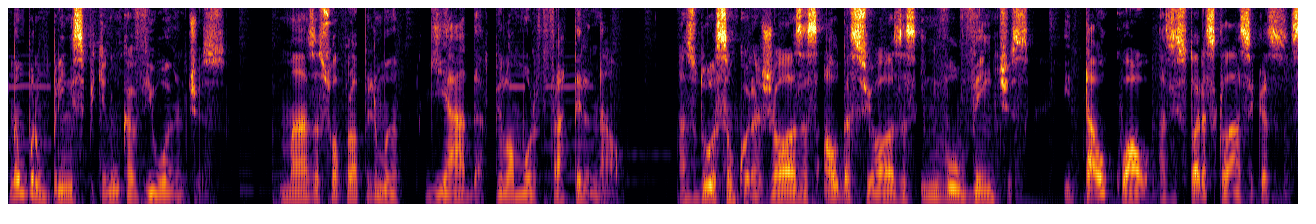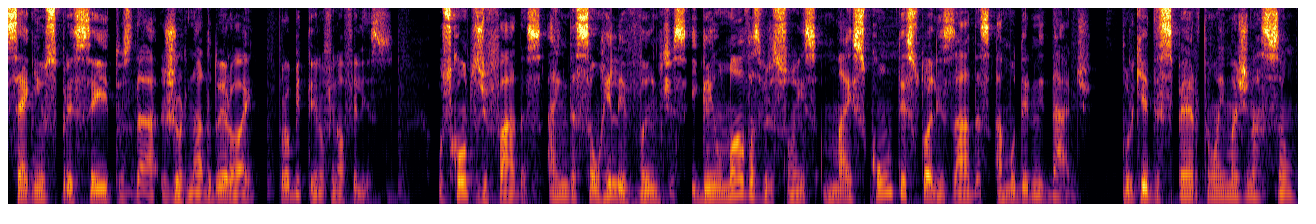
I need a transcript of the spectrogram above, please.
não por um príncipe que nunca viu antes, mas a sua própria irmã guiada pelo amor fraternal. As duas são corajosas, audaciosas e envolventes, e tal qual as histórias clássicas, seguem os preceitos da jornada do herói para obter um final feliz. Os contos de fadas ainda são relevantes e ganham novas versões mais contextualizadas à modernidade, porque despertam a imaginação,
